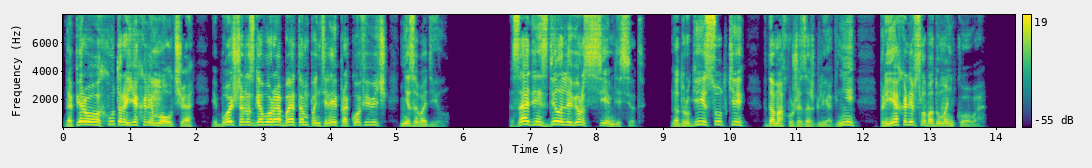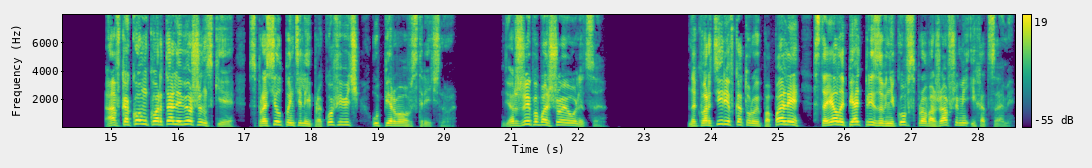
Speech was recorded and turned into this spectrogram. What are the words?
До первого хутора ехали молча, и больше разговора об этом Пантелей Прокофьевич не заводил. За день сделали верст 70. На другие сутки, в домах уже зажгли огни, приехали в Слободу Манькова. «А в каком квартале Вешенские?» — спросил Пантелей Прокофьевич у первого встречного. «Держи по большой улице». На квартире, в которую попали, стояло пять призывников с провожавшими их отцами.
